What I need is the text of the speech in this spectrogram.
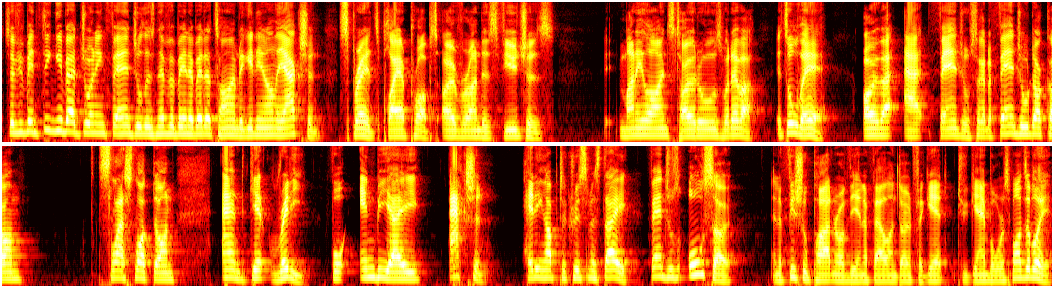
So if you've been thinking about joining FanDuel, there's never been a better time to get in on the action. Spreads, player props, over-unders, futures, money lines, totals, whatever. It's all there over at FanDuel. So go to FanDuel.com slash locked on and get ready for NBA action heading up to Christmas Day. FanDuel's also an official partner of the NFL and don't forget to gamble responsibly.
